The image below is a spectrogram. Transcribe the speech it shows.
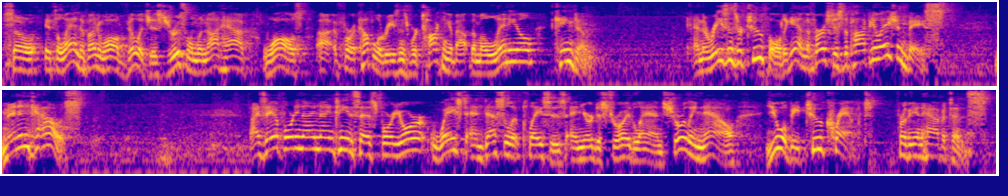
So it's a land of unwalled villages. Jerusalem will not have walls uh, for a couple of reasons. We're talking about the millennial kingdom. And the reasons are twofold. Again, the first is the population base. Men and cows. Isaiah 49:19 says, "For your waste and desolate places and your destroyed land, surely now you will be too cramped for the inhabitants."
